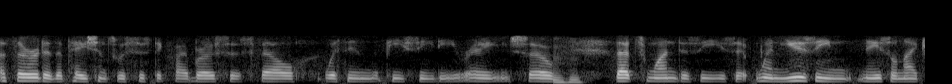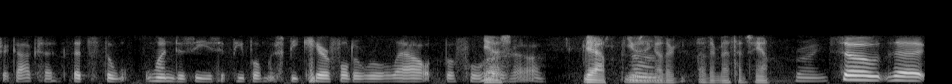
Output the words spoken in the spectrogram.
a third of the patients with cystic fibrosis fell within the PCD range. So mm-hmm. that's one disease that when using nasal nitric oxide, that's the one disease that people must be careful to rule out before. Yes. Uh, yeah, using uh, other other methods, yeah. Right. So the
